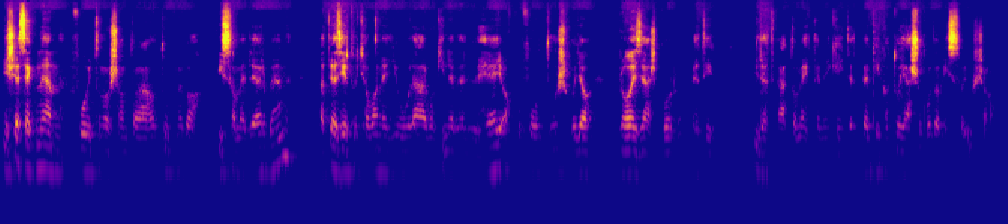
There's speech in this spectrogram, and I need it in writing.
és ezek nem folytonosan találhatók meg a Tisza mederben, tehát ezért, hogyha van egy jó lárva kinevelő hely, akkor fontos, hogy a rajzáskor petékot, illetve hát a megtermékenyített peték, a tojások oda visszajussanak.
